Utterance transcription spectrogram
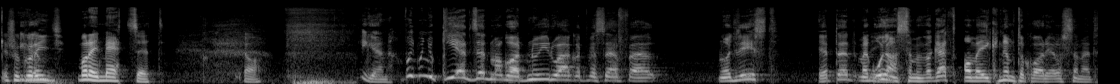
és akkor Igen. így van egy metszet. Ja. Igen. Vagy mondjuk kiedzed magad, női ruhákat veszel fel, nagy részt, érted? Meg olyan szemüveget, amelyik nem takarja el a szemed.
